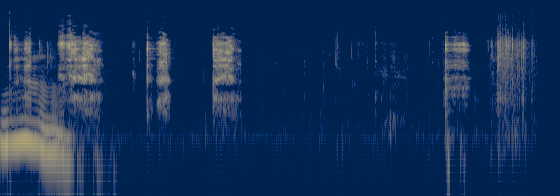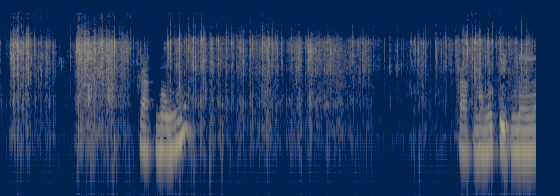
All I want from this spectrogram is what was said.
อืม กากหมูกากหมูติดเนื้อ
